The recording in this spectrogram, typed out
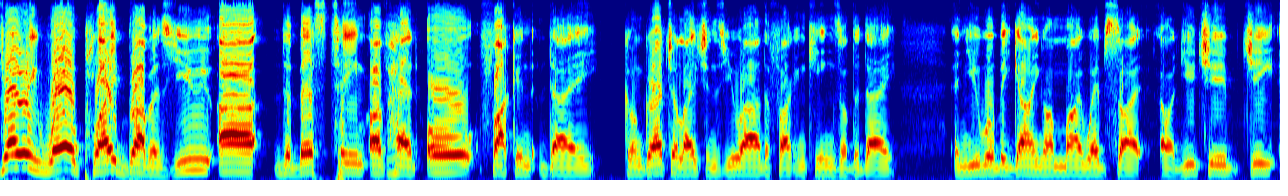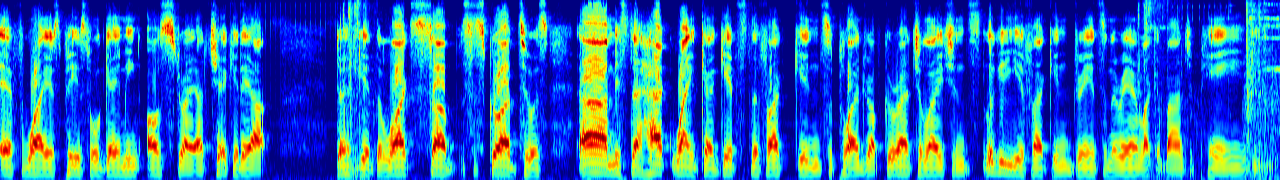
Very well played, brothers. You are the best team I've had all fucking day. Congratulations, you are the fucking kings of the day. And you will be going on my website on YouTube, GFYS PS4 Gaming Australia. Check it out. Don't forget to like, sub, subscribe to us. Ah, Mr. Hackwanker gets the fucking supply drop. Congratulations. Look at you fucking dancing around like a bunch of pansies.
